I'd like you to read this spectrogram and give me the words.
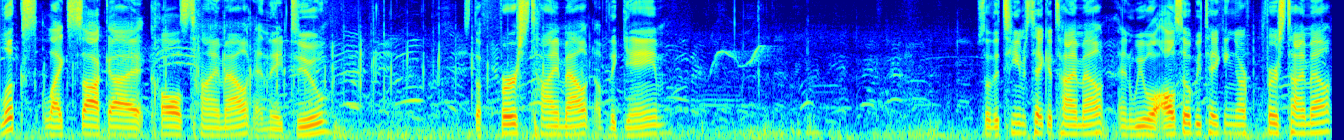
Looks like Sockeye calls timeout, and they do. It's the first timeout of the game. So the teams take a timeout, and we will also be taking our first timeout.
